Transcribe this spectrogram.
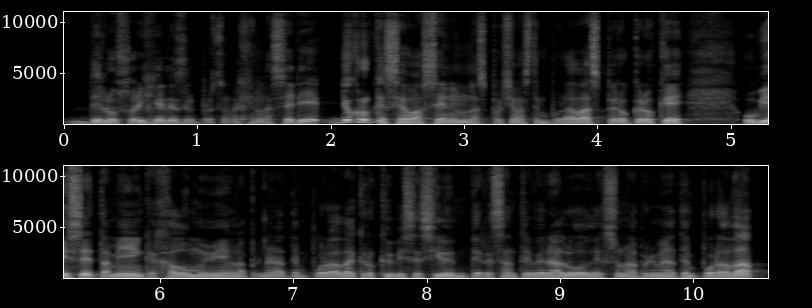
de los orígenes del personaje en la serie. Yo creo que se va a hacer en las próximas temporadas, pero creo que hubiese también encajado muy bien en la primera temporada. Creo que hubiese sido interesante ver algo de eso en la primera temporada.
